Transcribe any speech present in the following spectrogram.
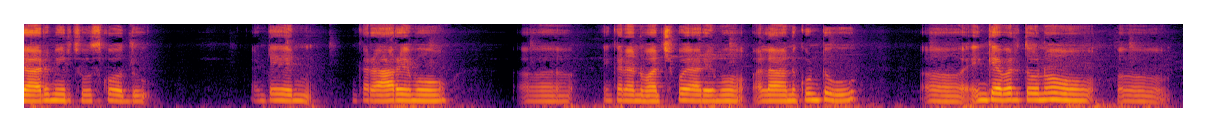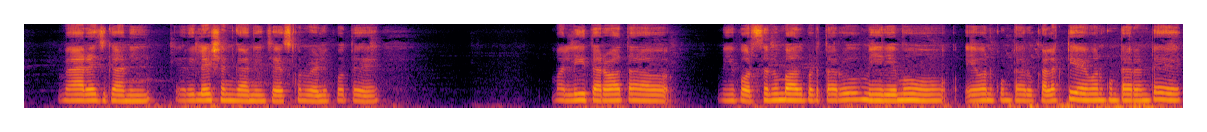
దారి మీరు చూసుకోవద్దు. అంటే ఇంకా రారేమో ఇంకా నన్ను మర్చిపోయారేమో అలా అనుకుంటూ ఇంకెవరితోనో మ్యారేజ్ కానీ రిలేషన్ కానీ చేసుకుని వెళ్ళిపోతే మళ్ళీ తర్వాత మీ పర్సన్ బాధపడతారు మీరేమో ఏమనుకుంటారు కలెక్టివ్ ఏమనుకుంటారంటే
